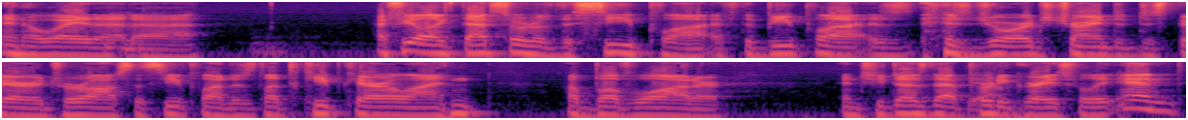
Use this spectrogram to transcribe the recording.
in a way that uh, I feel like that's sort of the C plot. If the B plot is, is George trying to disparage Ross, the C plot is let's keep Caroline above water. And she does that pretty Yeah. gracefully. And,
